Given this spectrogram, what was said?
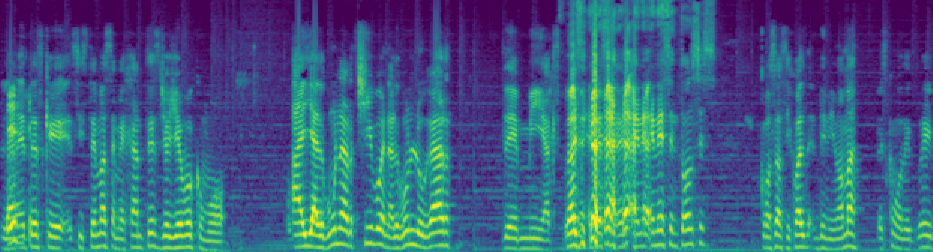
La neta es que sistemas semejantes yo llevo como hay algún archivo en algún lugar de mi ac- En ese, en- en ese entonces. cosas igual de, de mi mamá. Es como de, güey.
